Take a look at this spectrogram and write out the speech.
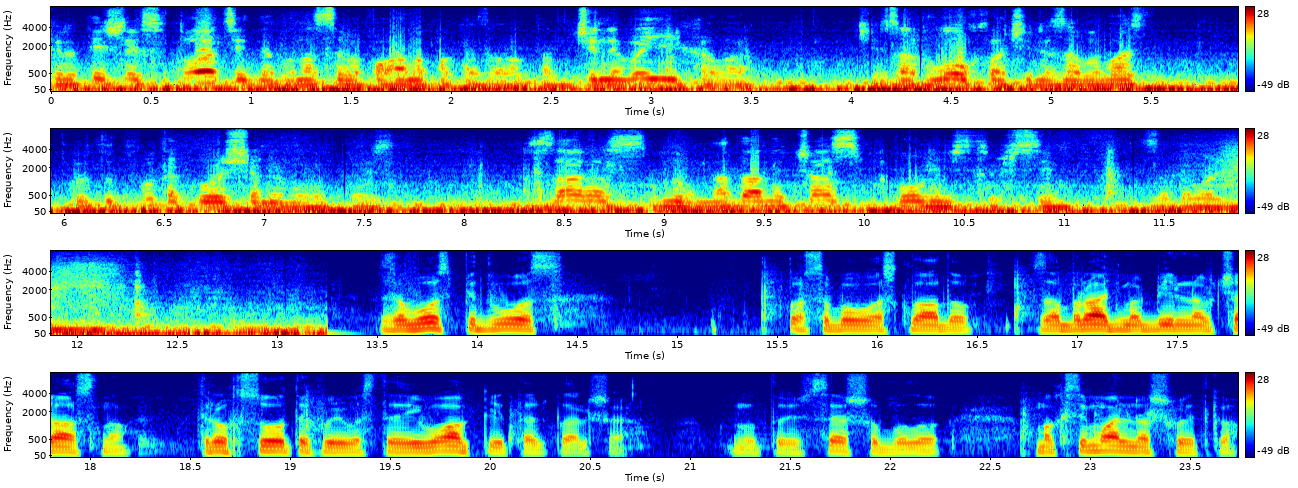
критичних ситуацій, де вона себе погано показала, там, чи не виїхала, чи заглохла, чи не завелась. Ну, Тут такого ще не було. Тобто, зараз ну, на даний час повністю всім задовольнені. Завоз, підвоз особового складу, забрати мобільно вчасно, трьохсотих вивезти івак і так далі. Ну, тобто все, що було максимально швидко.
